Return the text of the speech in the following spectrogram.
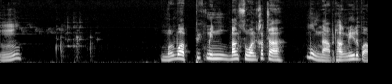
อืมเหมือนว่าพิกมินบางส่วนเขาจะมุ่งหน้าไปทางนี้หรือเปล่า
